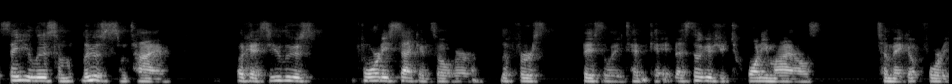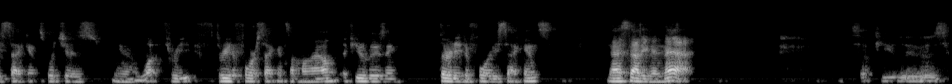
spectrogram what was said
say you lose some lose some time. Okay, so you lose 40 seconds over the first basically 10k. That still gives you 20 miles to make up 40 seconds, which is you know what three three to four seconds a mile. If you're losing 30 to 40 seconds, that's not even that. So if you lose,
